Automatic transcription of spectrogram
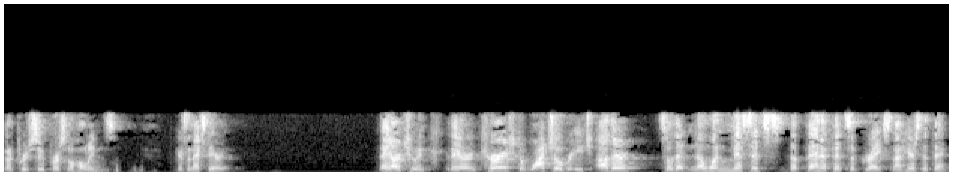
You're going to pursue personal holiness. Here's the next area. They are to, they are encouraged to watch over each other so that no one misses the benefits of grace. Now here's the thing.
